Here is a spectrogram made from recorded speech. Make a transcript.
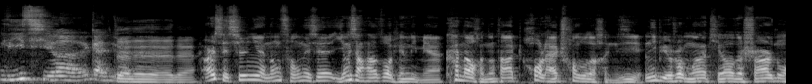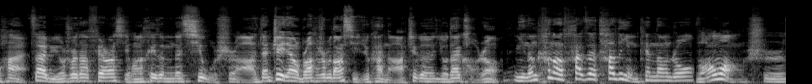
离奇了，感觉。对对对对对，而且其实你也能从那些影响他的作品里面看到很多他后来创作的痕迹。你比如说我们刚才提到的《十二怒汉》，再比如说他非常喜欢黑泽明的《七武士》啊，但这点我不知道他是不是当喜剧看的啊，这个有待考证。你能看到他在他的影片当中，往往是。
